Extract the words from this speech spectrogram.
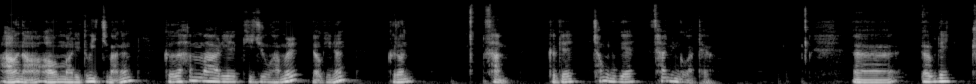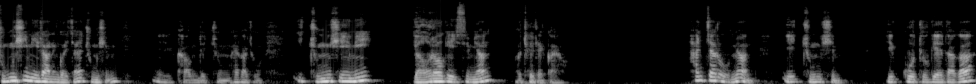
아흔 아홉 마리도 있지만은 그 한 마리의 귀중함을 여기는 그런 삶, 그게 천국의 삶인 것 같아요. 어, 여러분들이 중심이라는 거 있잖아요. 중심. 가운데 중 해가지고 이 중심이 여러 개 있으면 어떻게 될까요? 한자로 보면 이 중심, 입구 두 개에다가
